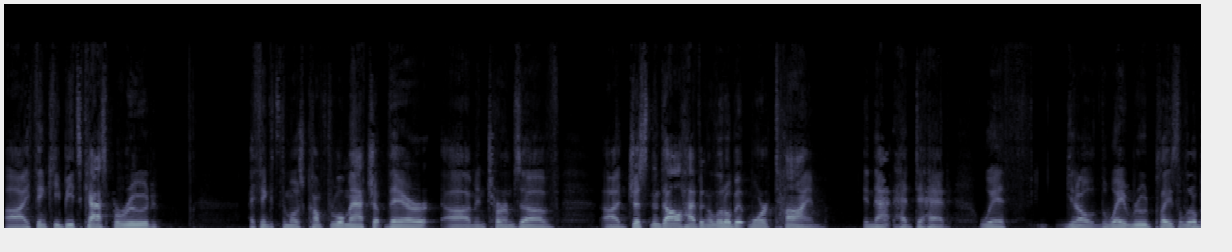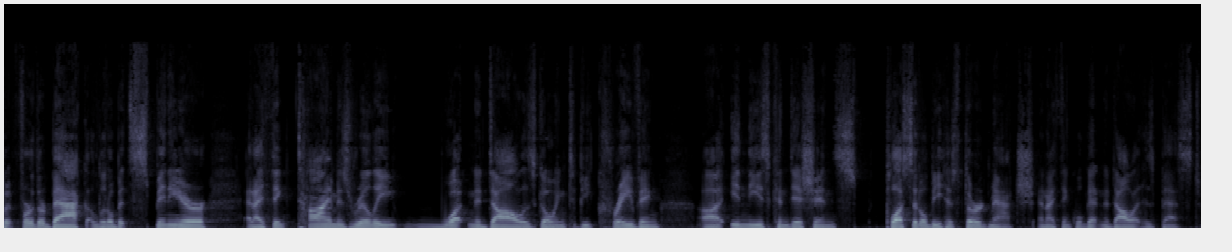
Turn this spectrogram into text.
Uh, I think he beats Casper Ruud. I think it's the most comfortable matchup there um, in terms of Uh, just Nadal having a little bit more time in that head to head with, you know, the way Ruud plays a little bit further back, a little bit spinnier. And I think time is really what Nadal is going to be craving uh, in these conditions. Plus, it'll be his third match, and I think we'll get Nadal at his best.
